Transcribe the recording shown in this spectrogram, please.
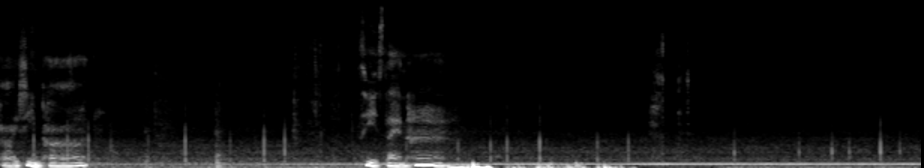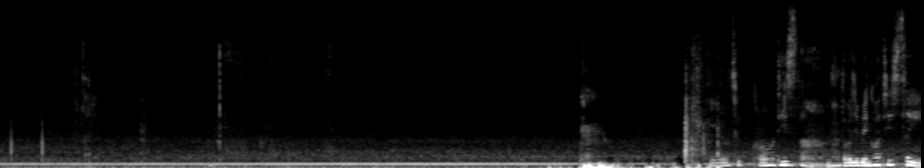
ขายสินค้าสี่แสนห้า ค่ะนี่เราถึง ข้อที่สามนะต่อไปจะเป็นข้อที่สี่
